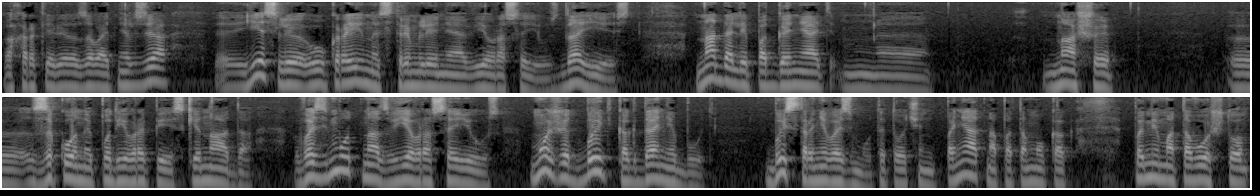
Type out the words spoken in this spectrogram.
охарактеризовать нельзя. Э, Есть ли у Украины стремление в Евросоюз? Да, есть. Надо ли подгонять э, наши э, законы под европейские? Надо. Возьмут нас в Евросоюз? Может быть, когда-нибудь. Быстро не возьмут. Это очень понятно, потому как помимо того, что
